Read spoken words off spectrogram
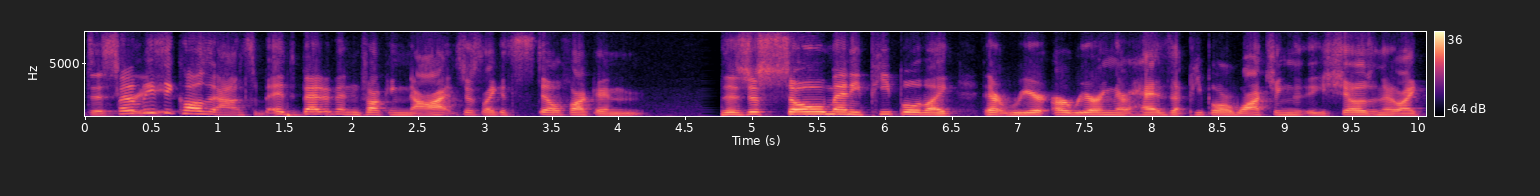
discreet. But at least he calls it out. It's, it's better than fucking not. It's just like it's still fucking. There's just so many people like that rear are rearing their heads that people are watching these shows and they're like,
